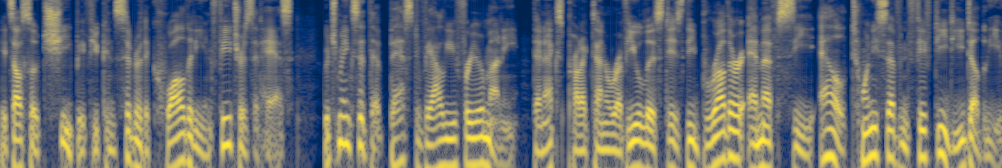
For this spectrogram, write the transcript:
It's also cheap if you consider the quality and features it has, which makes it the best value for your money. The next product on our review list is the Brother MFC L2750DW,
